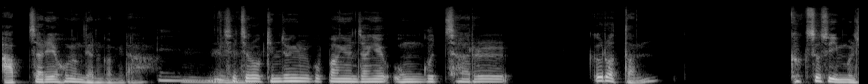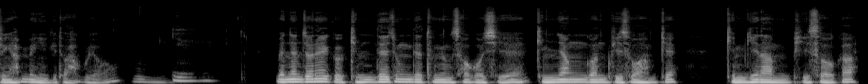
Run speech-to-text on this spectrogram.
앞자리에 호명되는 겁니다. 음. 음. 실제로 김정일 국방위원장의 운구차를 끌었던 극소수 인물 중에 한 명이기도 하고요. 음. 예. 몇년 전에 그 김대중 대통령 서거 시에 김양건 비서와 함께 김기남 비서가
